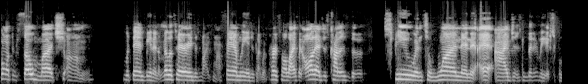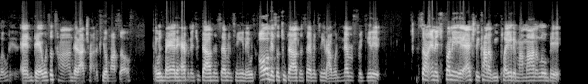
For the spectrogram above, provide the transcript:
going through so much, um, within being in the military, and just like my family and just like my personal life and all that just kind of the spew into one and I just literally exploded. And there was a time that I tried to kill myself. It was bad. It happened in 2017. It was August of 2017. I would never forget it. So, and it's funny, it actually kind of replayed in my mind a little bit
